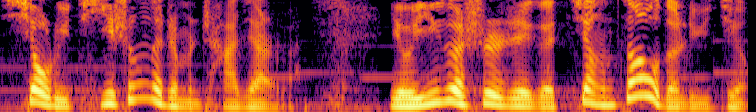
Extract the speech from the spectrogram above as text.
效率提升的这么插件吧。有一个是这个降噪的滤镜。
